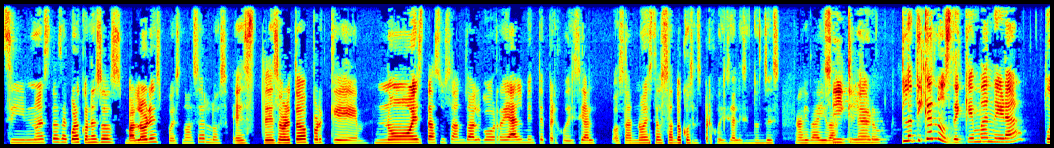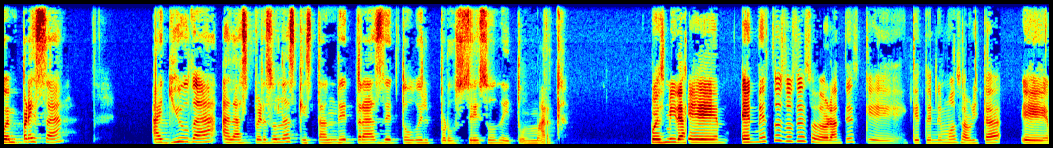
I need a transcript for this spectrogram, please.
Si no estás de acuerdo con esos valores, pues no hacerlos. Este, sobre todo porque no estás usando algo realmente perjudicial, o sea, no estás usando cosas perjudiciales, entonces ahí va, ahí va. Sí, claro. Platícanos de qué manera tu empresa ayuda a las personas que están detrás de todo el proceso de tu marca? Pues mira, eh, en estos dos desodorantes que, que tenemos ahorita, eh,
